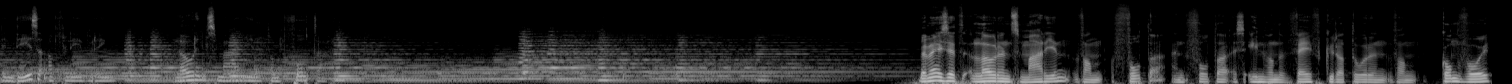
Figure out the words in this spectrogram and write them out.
In deze aflevering Laurens Marien van FOTA. Bij mij zit Laurens Marien van FOTA. En FOTA is een van de vijf curatoren van Convoy.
